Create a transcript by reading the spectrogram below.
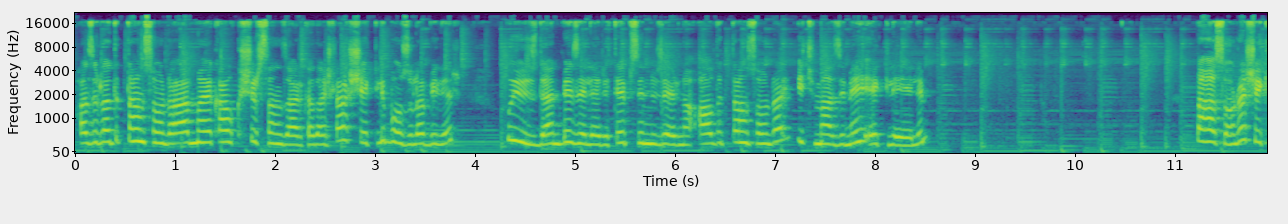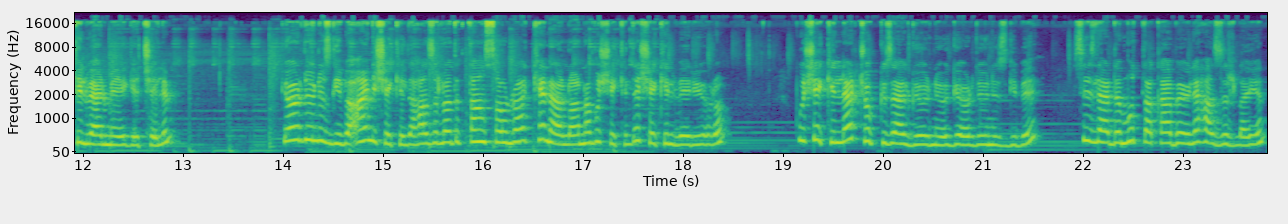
hazırladıktan sonra almaya kalkışırsanız arkadaşlar şekli bozulabilir. Bu yüzden bezeleri tepsinin üzerine aldıktan sonra iç malzemeyi ekleyelim. Daha sonra şekil vermeye geçelim. Gördüğünüz gibi aynı şekilde hazırladıktan sonra kenarlarına bu şekilde şekil veriyorum. Bu şekiller çok güzel görünüyor gördüğünüz gibi. Sizler de mutlaka böyle hazırlayın.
